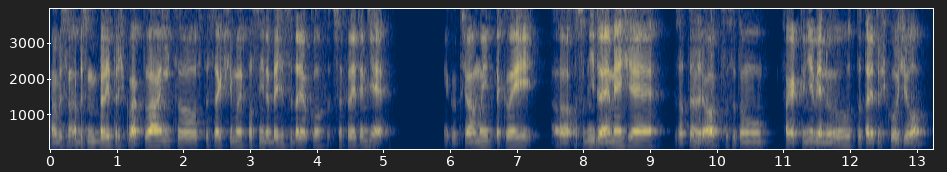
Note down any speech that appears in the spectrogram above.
aby jsme, aby jsme byli trošku aktuální, co jste se tak všimli v poslední době, že se tady okolo s affiliatem děje. Jako třeba můj takový uh, osobní dojem je, že za ten rok, co se tomu fakt aktivně věnuju, to tady trošku ožilo.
